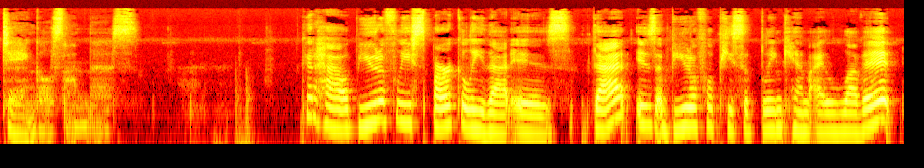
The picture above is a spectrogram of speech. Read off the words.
dangles on this. Look at how beautifully sparkly that is. That is a beautiful piece of bling, Kim. I love it.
